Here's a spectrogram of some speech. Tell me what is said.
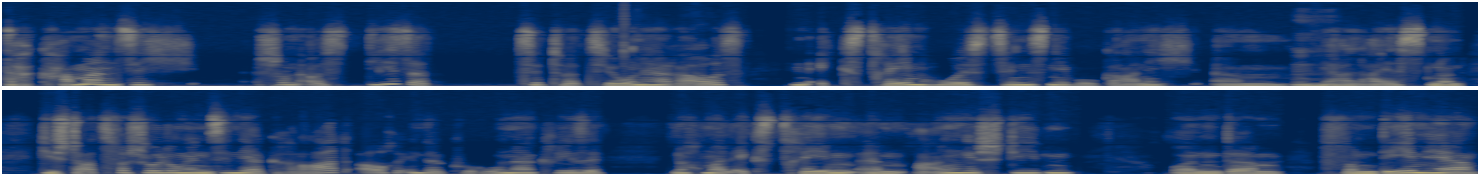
da kann man sich schon aus dieser Situation heraus ein extrem hohes Zinsniveau gar nicht ähm, mhm. ja, leisten. Und die Staatsverschuldungen sind ja gerade auch in der Corona-Krise nochmal extrem ähm, angestiegen. Und ähm, von dem her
